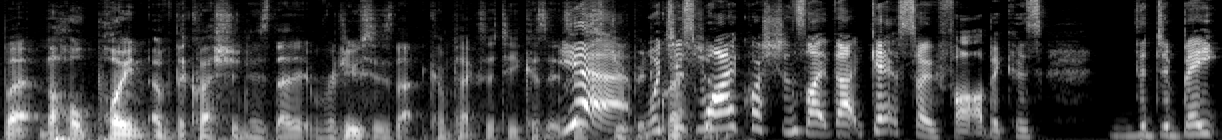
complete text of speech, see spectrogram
But the whole point of the question is that it reduces that complexity because it's a yeah, stupid which question. is why questions like that get so far because the debate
